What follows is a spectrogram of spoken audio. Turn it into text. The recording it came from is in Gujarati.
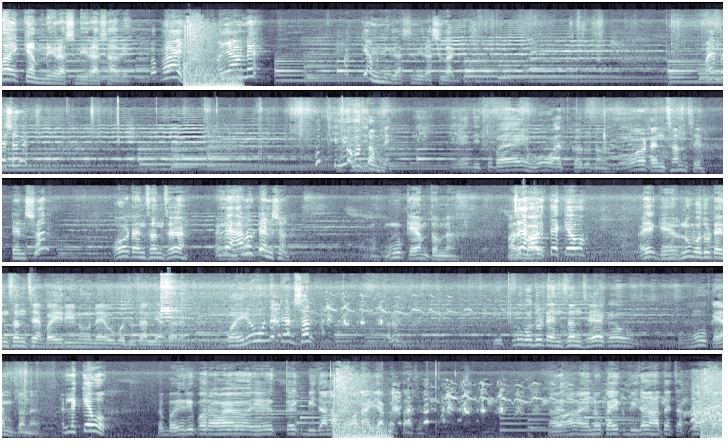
કેમ નિરાશ નિરાશ આવે? ભાઈ અહીંયા આવ ને. કેમ નિરાશ નિરાશ લાગે અહીં બેસો ને. શું થયું હો તમને? એ જીતુભાઈ હું વાત કરું ને. બહુ ટેન્શન છે. ટેન્શન? બહુ ટેન્શન છે. એટલે હાનું ટેન્શન? હું કેમ તમને? મારે જે હોય તે કેવો. એ ઘેરનું બધું ટેન્શન છે બૈરીનું ને એવું બધું ચાલ્યા કરે. વૈર્યું ને ટેન્શન? એટલું બધું ટેન્શન છે કે હું કેમ તને? એટલે કેવો? કે બૈરી પર હવે એ કંઈક બીજાના ફોન આવ્યા કરતા છે. હા એનું કંઈક બીજા હાથે ચક્કર છે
